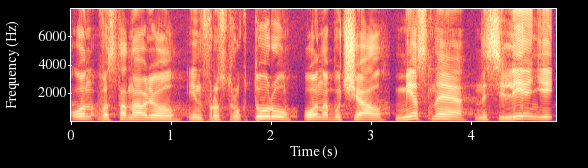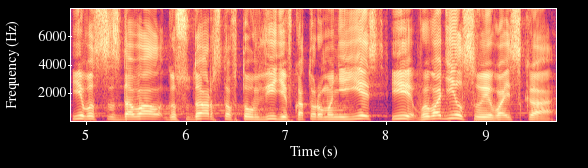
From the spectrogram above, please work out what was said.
он восстанавливал инфраструктуру, он обучал местное население и воссоздавал государство в том виде, в котором они есть, и выводил свои войска.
